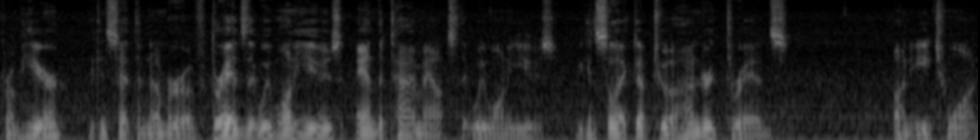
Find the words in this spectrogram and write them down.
From here we can set the number of threads that we want to use and the timeouts that we want to use. You can select up to 100 threads on each one.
